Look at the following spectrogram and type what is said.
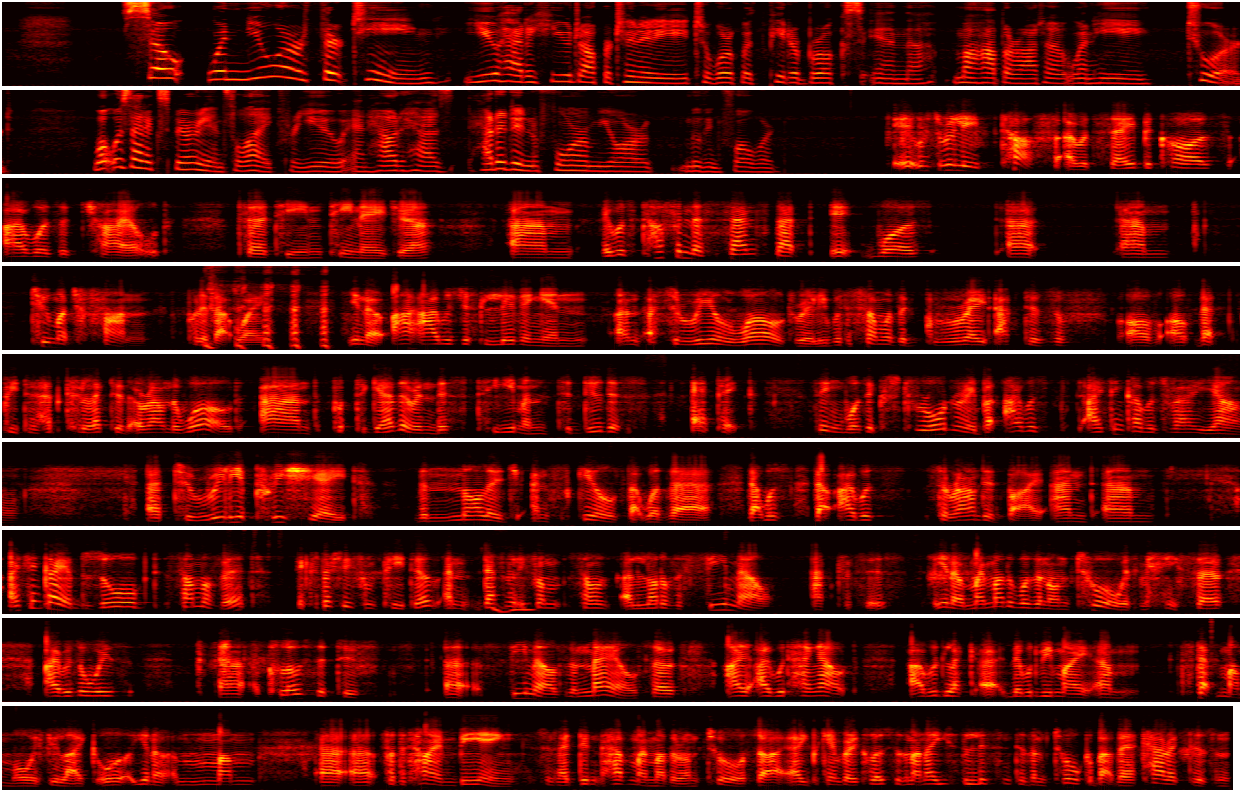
So, when you were 13, you had a huge opportunity to work with Peter Brooks in the Mahabharata when he toured. What was that experience like for you, and how has how did it inform your moving forward? It was really tough, I would say, because I was a child, 13, teenager. Um, it was tough in the sense that it was uh, um, too much fun put it that way. you know, I, I was just living in an, a surreal world, really, with some of the great actors of, of, of that Peter had collected around the world and put together in this team, and to do this epic thing was extraordinary. But I was, I think, I was very young uh, to really appreciate the knowledge and skills that were there. That was that I was surrounded by, and um, I think I absorbed some of it especially from Peter, and definitely mm-hmm. from some of, a lot of the female actresses. You know, my mother wasn't on tour with me, so I was always uh, closer to uh, females than males. So I, I would hang out. I would like uh, there would be my um, stepmom, or if you like, or you know, a mum. Uh, uh, for the time being, since I didn't have my mother on tour, so I, I became very close to them, and I used to listen to them talk about their characters and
